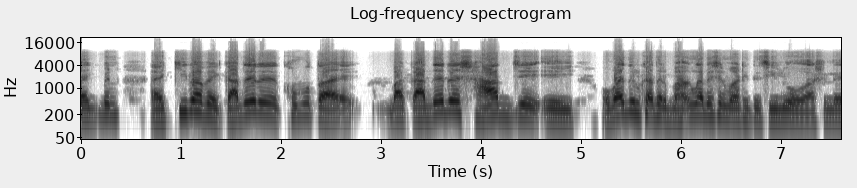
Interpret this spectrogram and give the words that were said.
দেখবেন। কীভাবে কাদের ক্ষমতায় বা কাদের সাহায্যে এই ওবায়দুল কাদের বাংলাদেশের মাটিতে ছিল, আসলে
